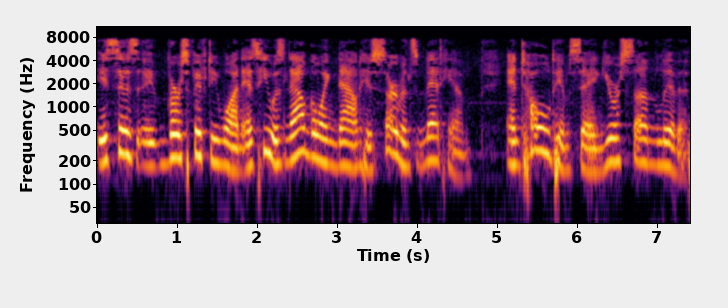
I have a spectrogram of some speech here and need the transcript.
it says uh, verse 51, as he was now going down, his servants met him and told him saying, your son liveth.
